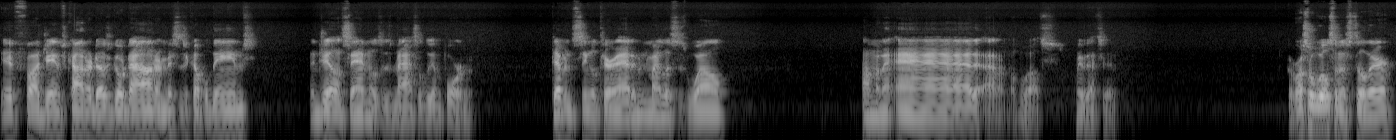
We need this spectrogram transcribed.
if uh, James Conner does go down or misses a couple games, then Jaylen Samuels is massively important. Devin Singletary, I added him to my list as well. I'm going to add, I don't know who else. Maybe that's it. But Russell Wilson is still there.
